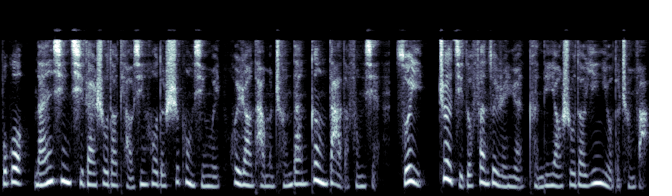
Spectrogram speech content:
不过，男性气概受到挑衅后的失控行为，会让他们承担更大的风险。所以，这几个犯罪人员肯定要受到应有的惩罚。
